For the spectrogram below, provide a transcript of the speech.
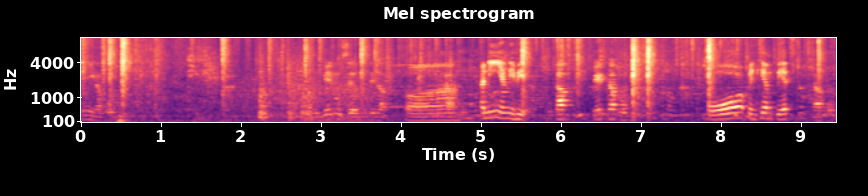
นี่ครับผมเมนูเสริมสิครับำอ๋ออันนี้ยังนี่พี่ครับเป็ดครับผมโอ้เป็นเครื่องเป็ดครับผม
